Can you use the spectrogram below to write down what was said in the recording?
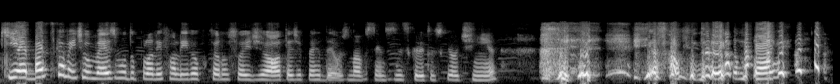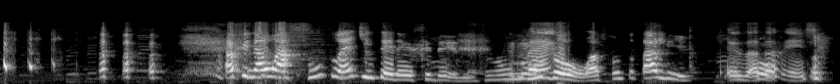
Que é basicamente o mesmo do Plano Infalível, porque eu não sou idiota de perder os 900 inscritos que eu tinha. e eu só mudei o nome. Afinal, o assunto é de interesse deles. Não, não Né? mudou. O assunto tá ali. Exatamente.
